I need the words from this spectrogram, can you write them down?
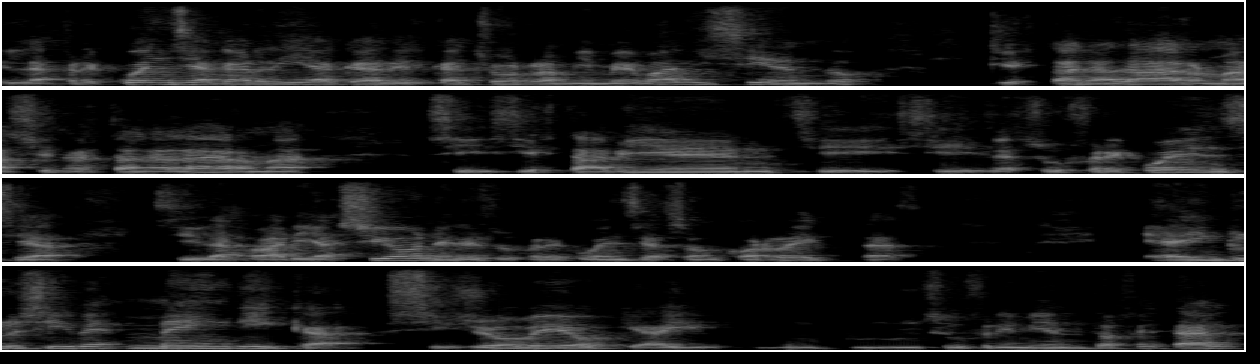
la frecuencia cardíaca del cachorro a mí me va diciendo si está en alarma, si no está en alarma, si, si está bien, si, si la, su frecuencia, si las variaciones de su frecuencia son correctas, e inclusive me indica, si yo veo que hay un, un sufrimiento fetal,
